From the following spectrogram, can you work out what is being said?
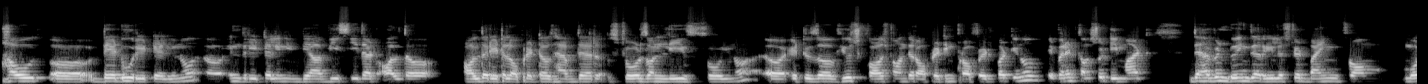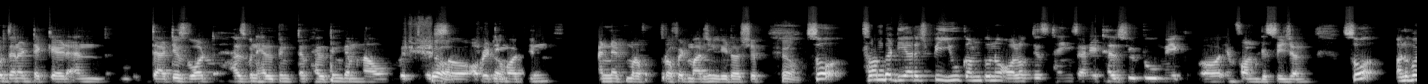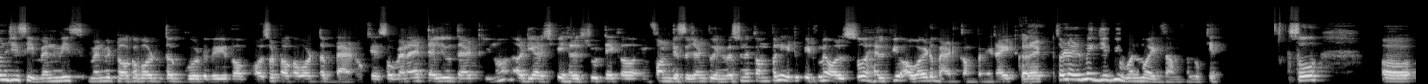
how uh, they do retail. You know, uh, in the retail in India, we see that all the all the retail operators have their stores on lease, so you know uh, it is a huge cost on their operating profit. But you know, when it comes to DMart, they have been doing their real estate buying from more than a decade, and that is what has been helping them helping them now with its uh, operating sure. margin and net profit margin leadership. Sure. So from the DRHP, you come to know all of these things, and it helps you to make uh, informed decision. So Anupam GC, when we when we talk about the good, we talk, also talk about the bad. Okay, so when I tell you that you know a DRHP helps you take a informed decision to invest in a company, it, it may also help you avoid a bad company, right? Correct. So let me give you one more example. Okay, so uh,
